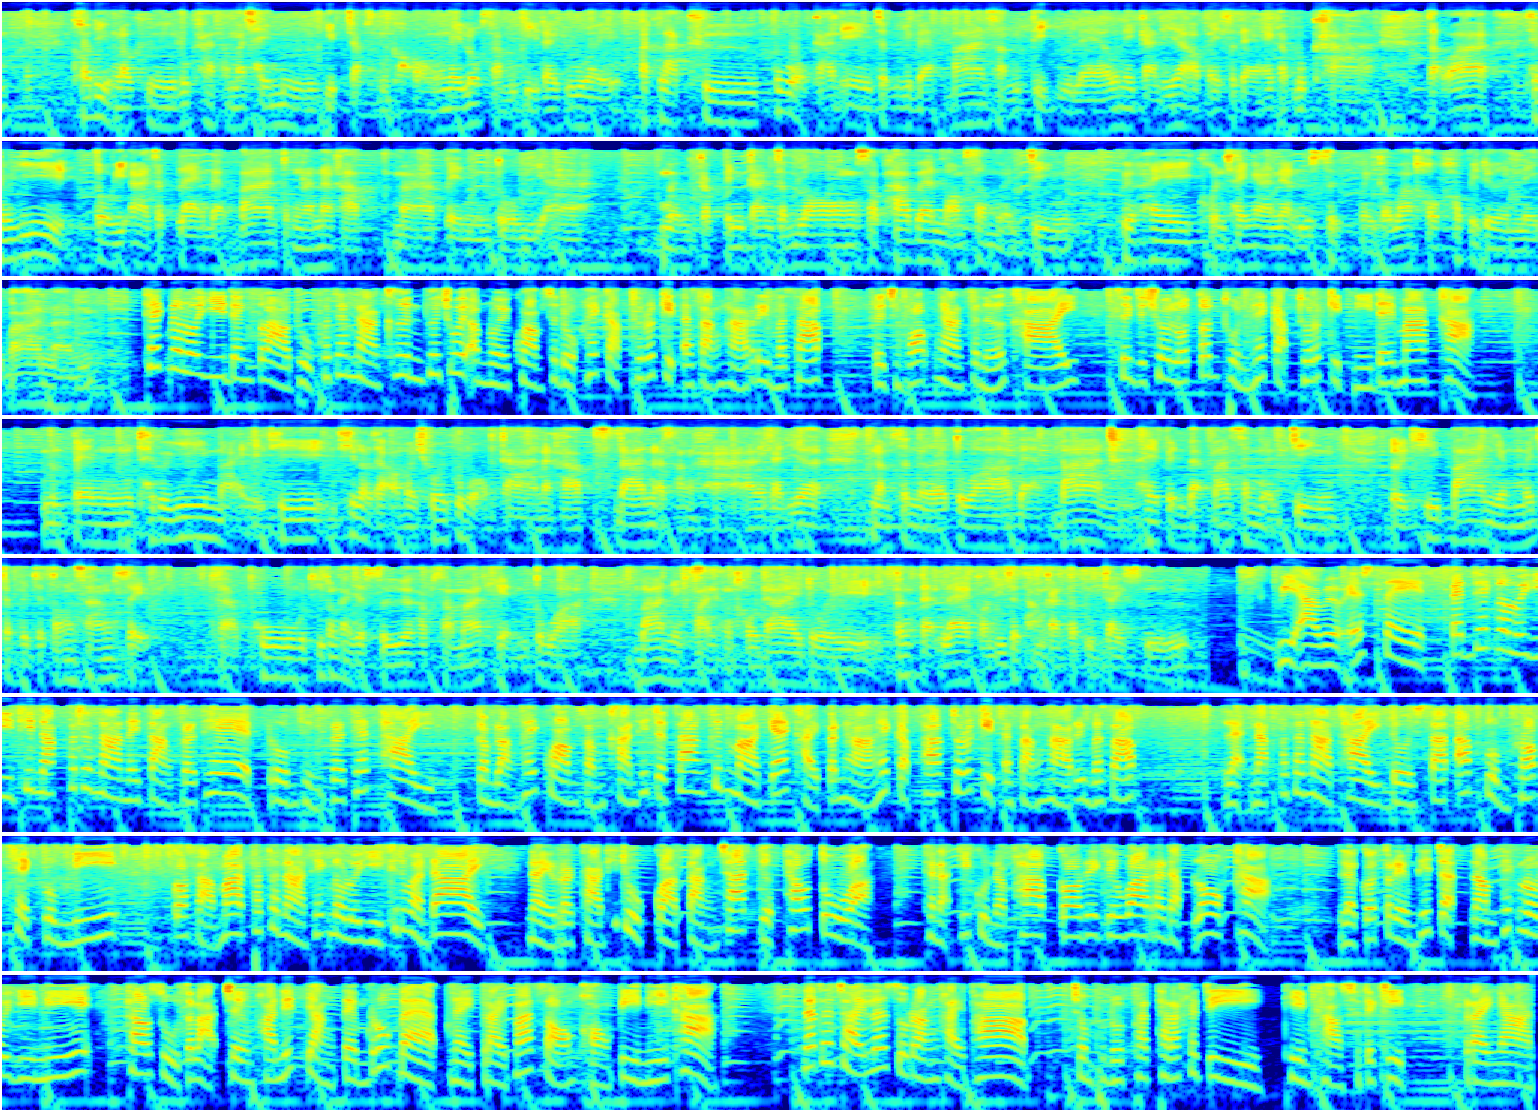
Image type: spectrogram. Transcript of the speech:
ข้อดีของเราคือลูกค้าสามารถใช้มือหยิบจับสิ่งของในโลกสามมิติได้ด้วยหลักๆคือผู้ประกอบการเองจะมีแบบบ้านสามมิติอยู่แล้ว ในการที่จะเอาไปแสดงให้กับลูกค้า แต่ว่าเทคโนโลยีตัว VR จะแปลงแบบบ้านตรงนั้นนะครับ มาเป็นตัว VR เหมือนกับเป็นการจำลองสภาพแวดล้อมเสมือนจริง เพื่อให้คนใช้งานเนี่ยรู้สึกเหมือนกับว่าเขาเข้าไปเดินในบ้านนั้น เทคโนโลยีดังกล่าวถูกพัฒนาขึ้นเพื่อช่วยอำนวยความสะดวกให้กับธุรกิจอสังหาริมทรัพย์ โดยเฉพาะงานเสนอขาย ซึ่งจะช่วยลดต้นทุนให้กับธุรกิจนี้ได้มากค่ะมันเป็นเทคโนโลยีใหม่ที่ที่เราจะเอามาช่วยผู้ประกอบการนะครับ ด้านอสังหาในการที่จะนำเสนอตัวแบบบ้านให้เป็นแบบบ้านเสมือนจริง โดยที่บ้านยังไม่จำเป็นจะต้องสร้างเสร็จแต่ ผู้ที่ต้องการจะซื้อครับสามารถเห็นตัวบ้านในฝันของเขาได้ โดยตั้งแต่แรกก่อนที่จะทำการตัดสินใจซื้อ VR Real Estate เป็นเทคโนโลยีที่นักพัฒนาในต่างประเทศ รวมถึงประเทศไทยกำลังให้ความสำคัญที่จะสร้างขึ้นมาแก้ไขปัญหาให้กับภาคธุรกิจอสังหาริมทรัพย์ และนักพัฒนาไทยโดยสตาร์ทอัพกลุ่ม PropTech กลุ่มนี้ ก็สามารถพัฒนาเทคโนโลยีขึ้นมาได้ ในราคาที่ถูกกว่าต่างชาติเกือบเท่าตัว ขณะที่คุณภาพก็เรียกได้ว่าระดับโลกค่ะ และก็เตรียมที่จะนำเทคโนโลยีนี้เข้าสู่ตลาดเชิงพาณิชย์อย่างเต็มรูปแบบในไตรมาส 2 ของปีนี้ค่ะนัทชัยเลิศสุรังถ่ายภาพ ชมพนุษย์พัทรคจี ทีมข่าวเศรษฐกิจ รายงาน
